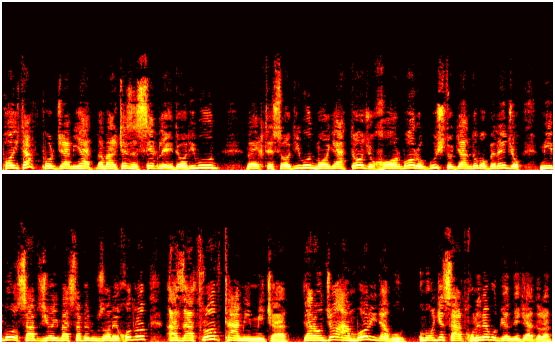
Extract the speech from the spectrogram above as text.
پایتخت پر جمعیت و مرکز سقل اداری بود و اقتصادی بود. مایحتاج و خاربار و گوشت و گندم و برنج و میوه و سبزی های مصرف روزانه خود را از اطراف تعمین می‌کرد. در آنجا انباری نبود. اون موقع که سردخونه نبود بیان نگه دارن.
